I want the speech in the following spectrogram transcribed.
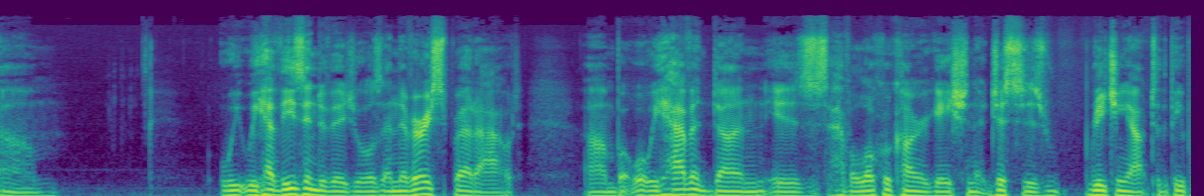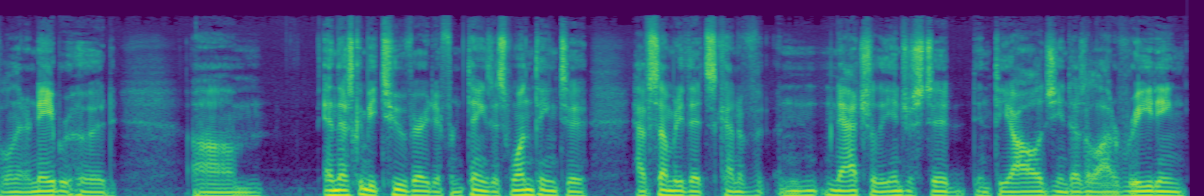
um, we, we have these individuals and they're very spread out. Um, but what we haven't done is have a local congregation that just is reaching out to the people in their neighborhood. Um, and that's going to be two very different things. It's one thing to have somebody that's kind of naturally interested in theology and does a lot of reading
